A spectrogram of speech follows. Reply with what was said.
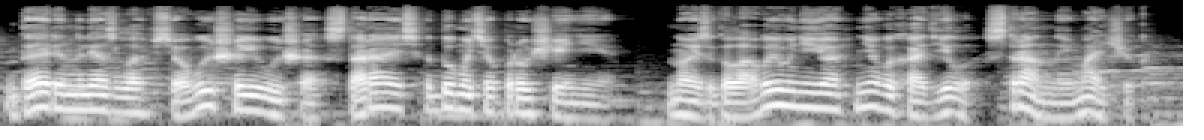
Дэрин лезла все выше и выше, стараясь думать о поручении, но из головы у нее не выходил странный мальчик –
